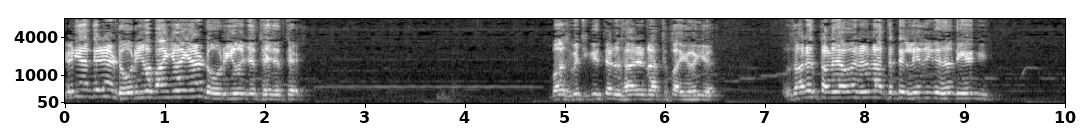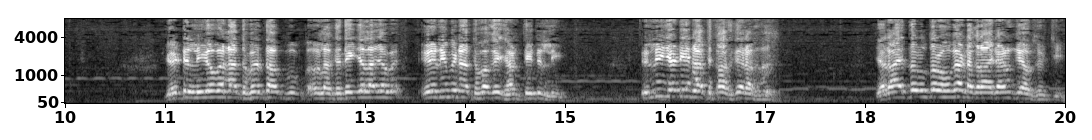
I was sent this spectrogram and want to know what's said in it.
ਜਿਹੜੀਆਂ ਤੇਰੀਆਂ ਡੋਰੀਆਂ ਪਾਈਆਂ ਹੋਈਆਂ ਡੋਰੀਆਂ ਜਿੱਥੇ ਜਿੱਥੇ। ਬਸ ਵਿੱਚ ਕੀਤੇ ਨੇ ਸਾਰੇ ਨੱਥ ਪਾਈ ਹੋਈ ਹੈ ਉਹ ਸਾਰੇ ਤਣੇ ਹੋਏ ਨੇ ਨੱਥ ਢਿੱਲੀ ਨਹੀਂ ਕਿਸੇ ਦੀ ਹੈਗੀ। ਜੇ ਢਿੱਲੀ ਹੋਵੇ ਨੱਥ ਫਿਰ ਤਾਂ ਅਗਲਾ ਕਿਤੇ ਹੀ ਚਲਾ ਜਾਵੇ। ਇਹ ਨਹੀਂ ਵੀ ਨੱਥ ਪਾ ਕੇ ਛੱਡਤੀ ਢਿੱਲੀ। ਢਿੱਲੀ ਜਿਹੜੀ ਨੱਥ ਕੱਸ ਕੇ ਰੱਖਦਾ। ਜਰਾ ਇੱਧਰ ਉੱਧਰ ਹੋ ਗਿਆ ਟਕਰਾ ਜਾਣਗੇ ਆਪਸ ਵਿੱਚ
